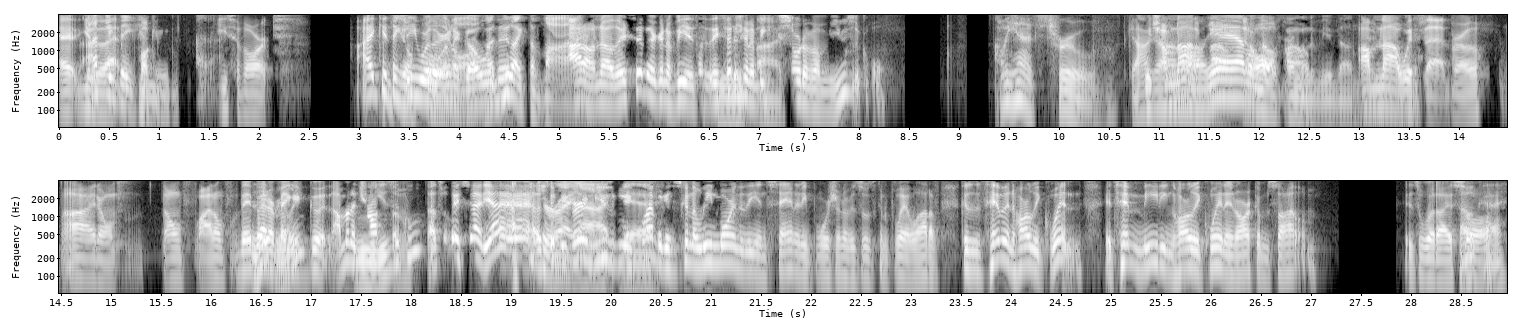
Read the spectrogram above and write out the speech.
uh, you know, I think that they fucking can. piece of art. I I see where they're going to go with I it. like the vibe. I don't know. They said they're going to be. They said it's going to be sort of a musical. Oh yeah, it's true. Gaga, Which I'm not about Yeah, I don't know all, if I'm going to be about. That. I'm not with that, bro. I don't. Don't. I don't. They Is it better make it good. I'm going to trust Musical? them. That's what they said. Yeah, yeah. yeah. It's you're going to be very uh, musically yeah. inclined because it's going to lean more into the insanity portion of it. So it's going to play a lot of because it's him and Harley Quinn. It's him meeting Harley Quinn in Arkham Asylum. Is what I saw. okay.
